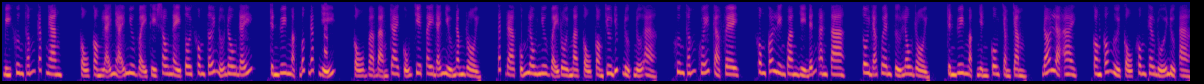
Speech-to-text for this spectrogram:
bị Khương Thấm cắt ngang, cậu còn lãi nhãi như vậy thì sau này tôi không tới nữa đâu đấy, Trình Duy mặt bất đắc dĩ, cậu và bạn trai cũ chia tay đã nhiều năm rồi, tách ra cũng lâu như vậy rồi mà cậu còn chưa dứt được nữa à, Khương Thấm khuấy cà phê, không có liên quan gì đến anh ta, tôi đã quên từ lâu rồi, Trình Duy mặt nhìn cô chầm chầm, đó là ai, còn có người cậu không theo đuổi được à,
